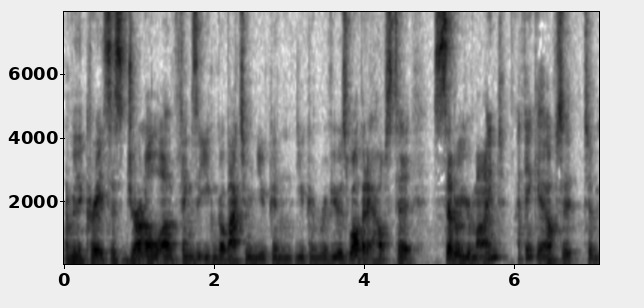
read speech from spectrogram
it really creates this journal of things that you can go back to and you can you can review as well. But it helps to settle your mind. I think it helps it to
